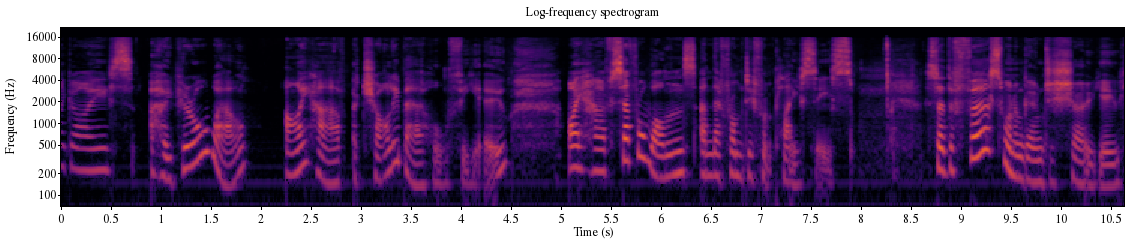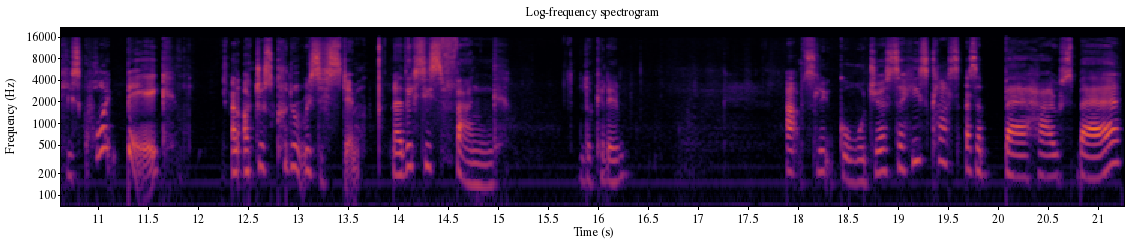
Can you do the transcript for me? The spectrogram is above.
Hi guys, I hope you're all well. I have a Charlie Bear haul for you. I have several ones and they're from different places. So the first one I'm going to show you, he's quite big and I just couldn't resist him. Now this is Fang. Look at him absolute gorgeous. So he's classed as a bear house bear.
